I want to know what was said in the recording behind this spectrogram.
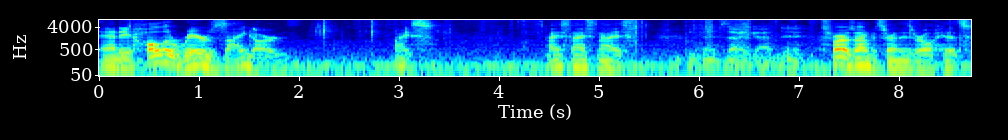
and a Holo Rare Zygarde. Nice, nice, nice, nice. What that Zygon do? As far as I'm concerned, these are all hits.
